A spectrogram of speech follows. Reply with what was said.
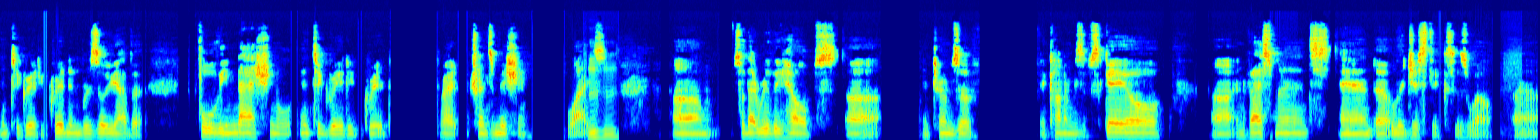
integrated grid. In Brazil, you have a fully national integrated grid, right? Transmission wise. Mm-hmm. Um, so that really helps uh, in terms of economies of scale, uh, investments, and uh, logistics as well. Uh,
